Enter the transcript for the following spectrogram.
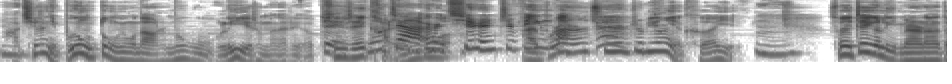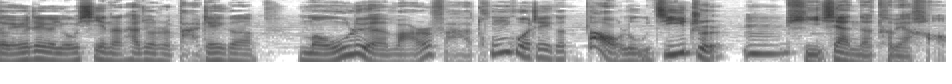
啊，嗯其实你不用动用到什么武力什么的，这个拼谁砍不战人多，而屈人之哎，兵嘛。不让人屈人之兵也可以。嗯所以这个里面呢，等于这个游戏呢，它就是把这个谋略玩法通过这个道路机制嗯。体现的特别好，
